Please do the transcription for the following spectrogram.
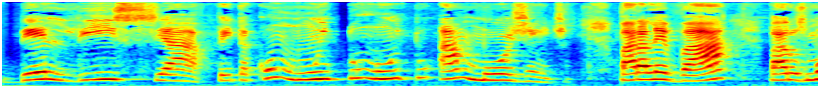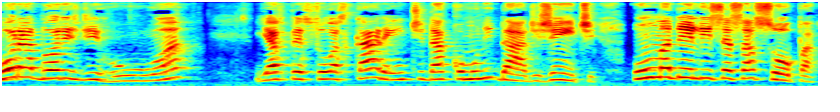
delícia. Feita com muito, muito amor, gente. Para levar para os moradores de rua e as pessoas carentes da comunidade. Gente, uma delícia essa sopa.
